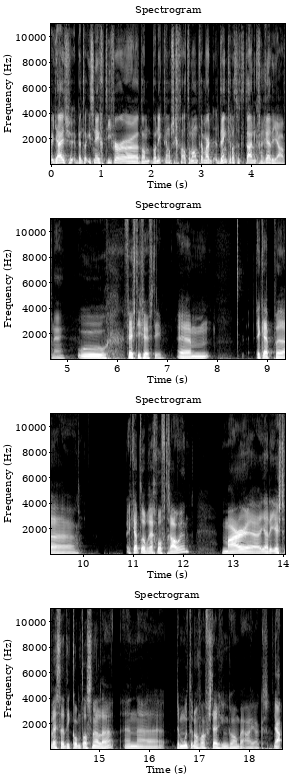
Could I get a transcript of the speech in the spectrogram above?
jij bent wel iets negatiever dan, dan ik ten opzichte van Atalanta, maar denk je dat we het uiteindelijk gaan redden, ja of nee? Oeh, 50-50. Um, ik heb ik heb er oprecht wel vertrouwen in. Maar uh, ja, de eerste wedstrijd die komt al sneller. En uh, er moeten nog wat versterkingen komen bij Ajax. Ja.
